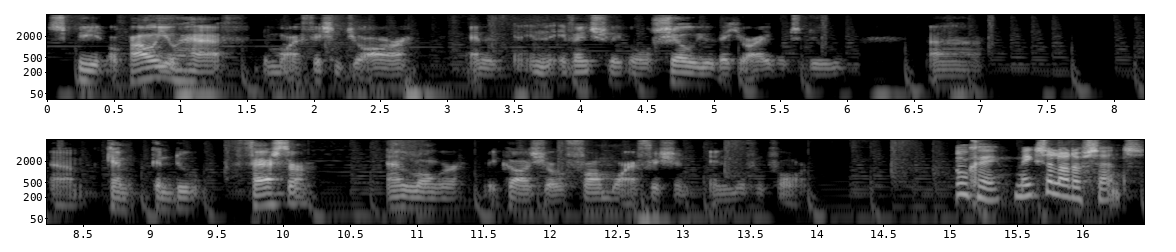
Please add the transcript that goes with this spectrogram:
speed or power you have the more efficient you are and, it eventually it will show you that you are able to do uh, um, can can do faster and longer because you're far more efficient in moving forward. Okay makes a lot of sense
